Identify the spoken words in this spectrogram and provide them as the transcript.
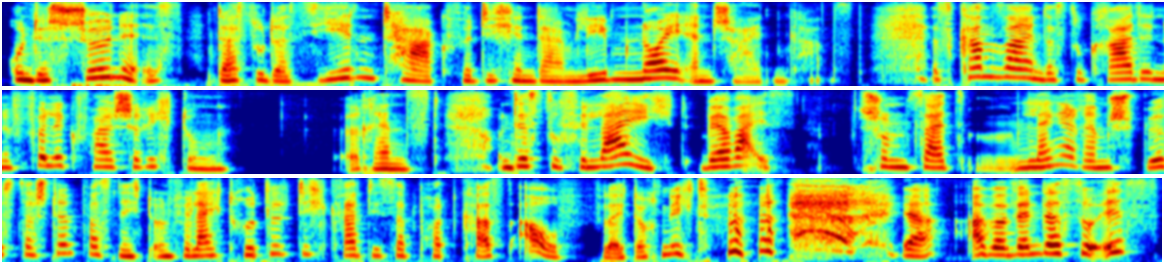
Und das Schöne ist, dass du das jeden Tag für dich in deinem Leben neu entscheiden kannst. Es kann sein, dass du gerade in eine völlig falsche Richtung rennst und dass du vielleicht, wer weiß, schon seit längerem spürst, da stimmt was nicht und vielleicht rüttelt dich gerade dieser Podcast auf, vielleicht auch nicht. ja, aber wenn das so ist,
